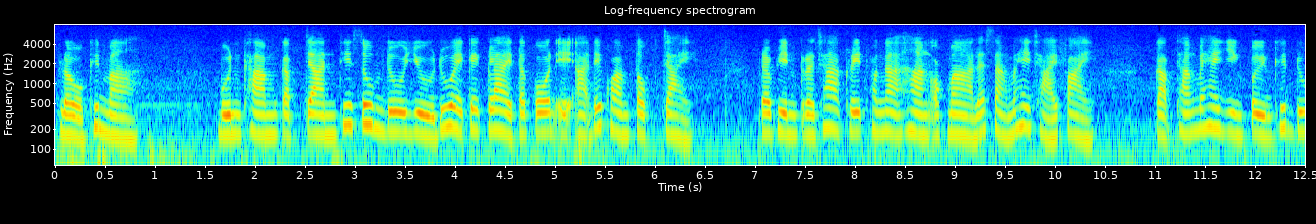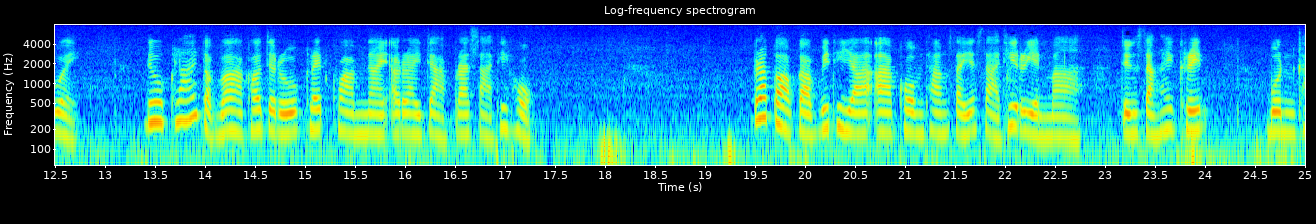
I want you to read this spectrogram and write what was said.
โผล่ขึ้นมา บุญคำกับจันที่ซุ่มดูอยู่ด้วยใกล้ๆตะโกนเอะอะด้วยความตกใจ ระพินกระชากคริสพงะห่างออกมาและสั่งไม่ให้ฉายไฟ กับทั้งไม่ให้ยิงปืนขึ้นด้วย ดูคล้ายกับว่าเขาจะรู้เคล็ดความในอะไรจากปราสาทที่หกประกอบกับวิทยาอาคมทางไสยศาสตร์ที่เรียนมา จึงสั่งให้คริสบุญค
